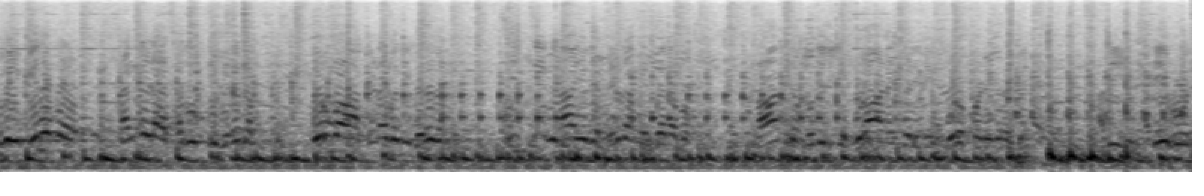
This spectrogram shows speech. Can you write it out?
இவை விரத சங்கடா சதுர்த்தி விரதம் துர்வா கணபதி விரதம் சித்தி விநாயகர் விரதம் என்பனவும் காந்த முதலிய புராணங்களிலே கூறப்படுகிறது. அதே அதேபோல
